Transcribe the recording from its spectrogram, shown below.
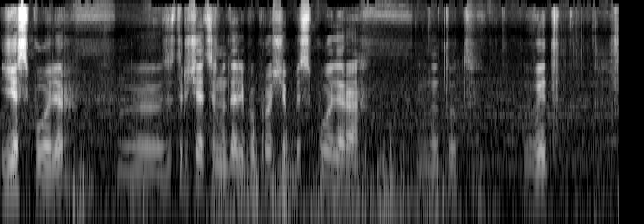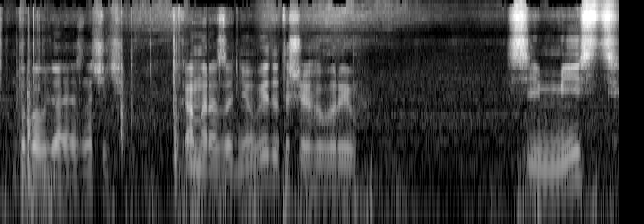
Є спойлер. Е, Зустрічаються моделі попроще, без спойлера. Ну тут вид додає. Значить, камера заднього виду, те, що я говорив. 7 місць.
